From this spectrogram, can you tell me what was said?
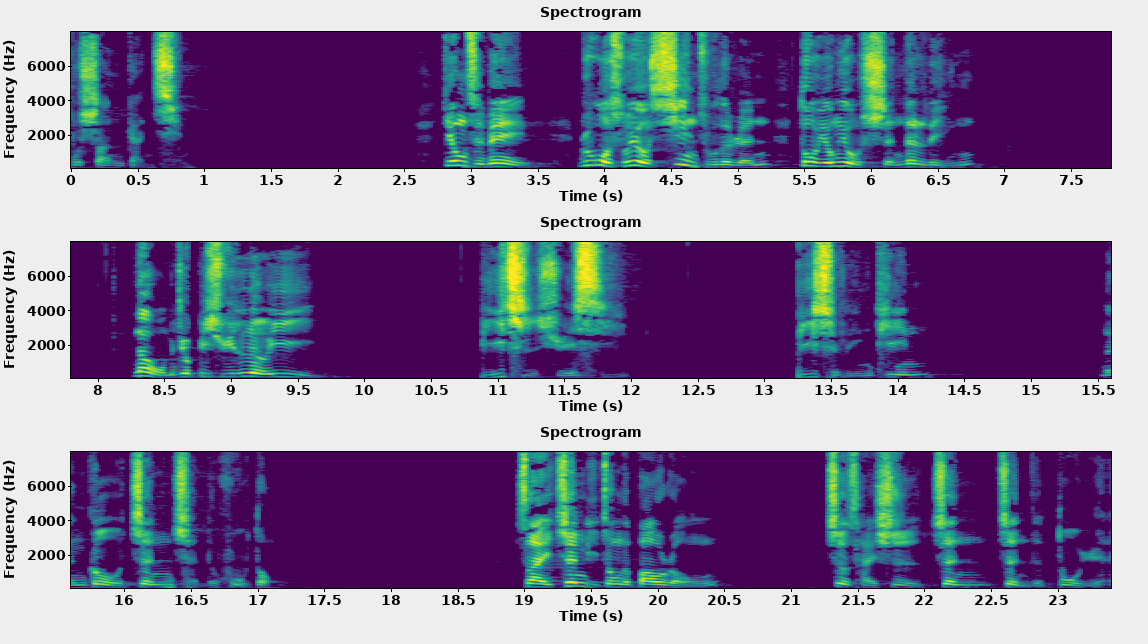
不伤感情。弟兄姊妹。如果所有信主的人都拥有神的灵，那我们就必须乐意彼此学习、彼此聆听，能够真诚的互动，在真理中的包容，这才是真正的多元。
